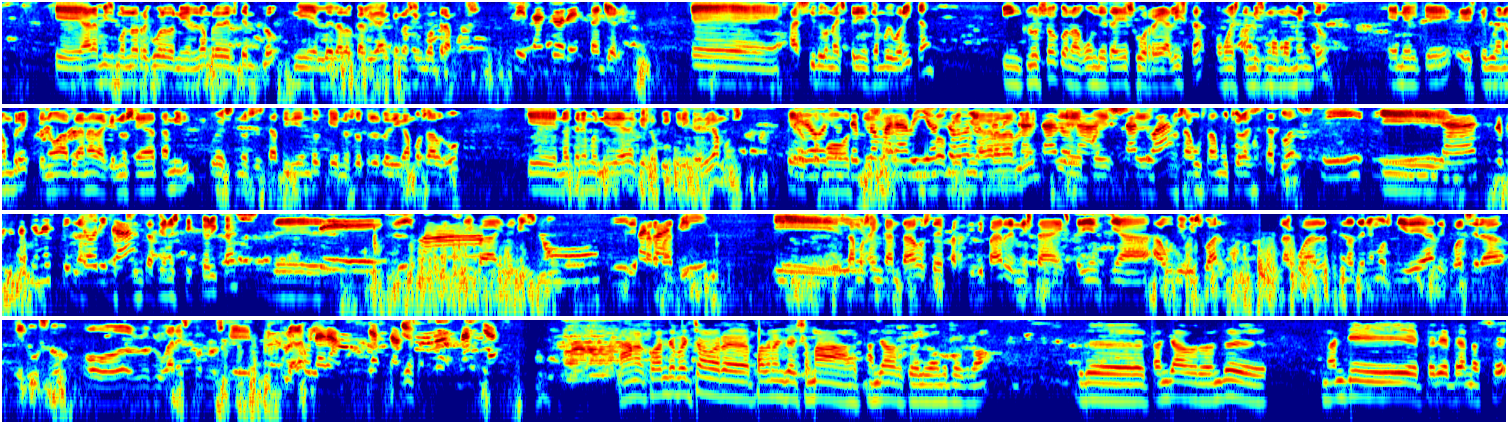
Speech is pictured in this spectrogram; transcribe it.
que ahora mismo no recuerdo ni el nombre del templo ni el de la localidad en que nos encontramos, Sí, Tanjore. Tanjore. Eh, ha sido una experiencia muy bonita, incluso con algún detalle surrealista, como este mismo momento en el que este buen hombre, que no habla nada que no sea tamil, pues nos está pidiendo que nosotros le digamos algo que no tenemos ni idea de qué es lo que quiere que le digamos. Pero es un templo es maravilloso, un hombre muy nos agradable, eh, las pues eh, nos han gustado mucho las estatuas, Sí, y, Y las representaciones las pictóricas representaciones pictóricas de, de Shiva, Shiva y de Vishnu y, y de Parvati y estamos encantados de participar en esta experiencia audiovisual, la cual no tenemos ni idea de cuál será el uso o los lugares por los que circulará. Circulará. Ya está. Ya está. Gracias. நாங்கள் குறைஞ்சபட்சம் ஒரு பதினஞ்சு வருஷமாக தஞ்சாவூர் கோயில் வந்துட்டு இருக்கிறோம் இது தஞ்சாவூர் வந்து நந்தி பெரிய ஃபேமஸ்ஸு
